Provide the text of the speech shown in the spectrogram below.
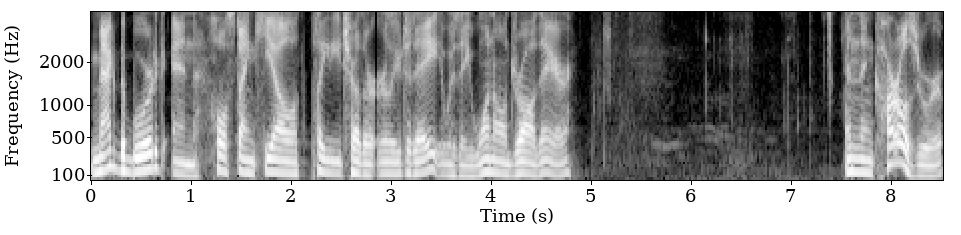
Magdeburg and Holstein Kiel played each other earlier today. It was a one all draw there. And then Karlsruhe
